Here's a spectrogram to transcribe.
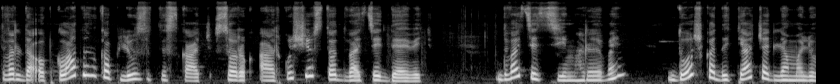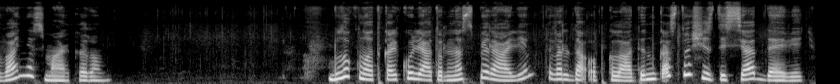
тверда обкладинка плюс затискач 40 аркушів 129, 27 гривень, дошка дитяча для малювання з маркером. Блокнот калькулятор на спіралі, тверда обкладинка 169.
